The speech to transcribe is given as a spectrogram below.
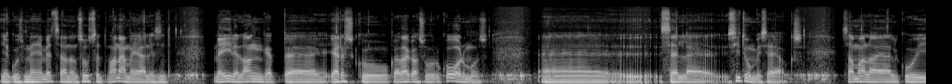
ja kus meie metsad on suhteliselt vanemaealised, meile langeb äh, järsku ka väga suur koormus selle sidumise jaoks. samal ajal kui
